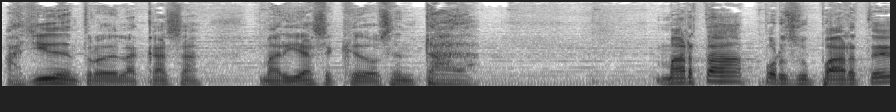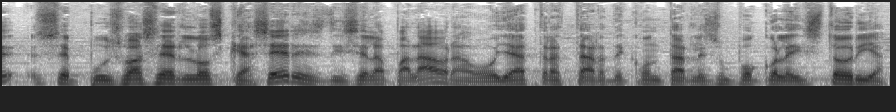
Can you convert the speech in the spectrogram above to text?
Allí dentro de la casa, María se quedó sentada. Marta, por su parte, se puso a hacer los quehaceres, dice la palabra. Voy a tratar de contarles un poco la historia.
